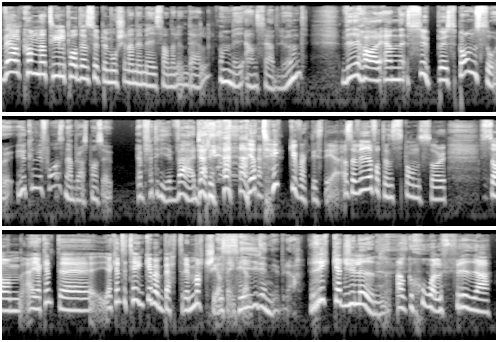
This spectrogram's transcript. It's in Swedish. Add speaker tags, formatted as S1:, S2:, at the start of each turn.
S1: Välkomna till podden Supermorsorna med mig Sanna Lundell.
S2: Och mig Ann Södlund. Vi har en supersponsor. Hur kunde vi få en sån här bra sponsor? Ja, för att vi är värda det.
S1: Jag tycker faktiskt det. Alltså, vi har fått en sponsor som... eh, Jag kan inte, jag kan inte tänka mig en bättre match helt enkelt.
S2: Säg det nu bra.
S1: Rickard Julin, alkoholfria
